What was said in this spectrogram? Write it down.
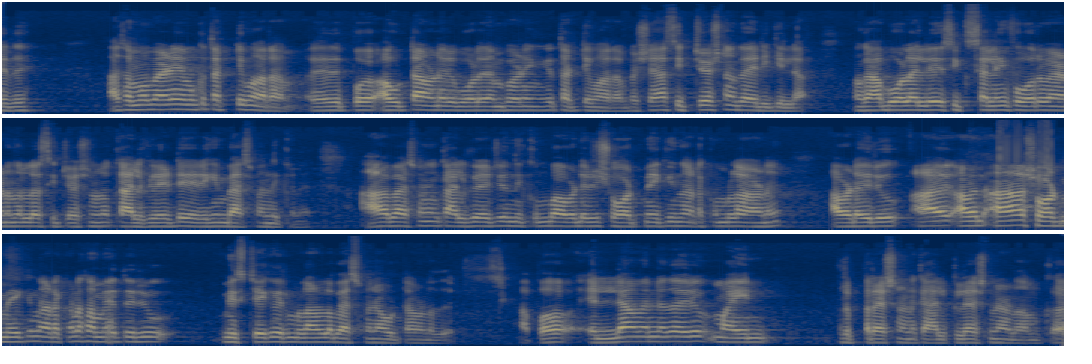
ഏത്? ആ സംഭവം വേണമെങ്കിൽ നമുക്ക് തട്ടി മാറാം അതായത് ഇപ്പോൾ ഔട്ട് ആവണ ഒരു ബോൾ നമുക്ക് വേണമെങ്കിൽ തട്ടി മാറാം പക്ഷേ ആ സിറ്റുവേഷൻ അതായിരിക്കില്ല. നമുക്ക് ആ അല്ലെങ്കിൽ സിക്സ് അല്ലെങ്കിൽ ഫോർ വേണമെന്നുള്ള സിറ്റുവേഷനിൽ കാൽക്കുലേറ്റ് ചെയ്തായിരിക്കും ബാറ്റ്സ്മാൻ നിൽക്കുന്നത് ആ ബാറ്റ്സ്മാൻ കാൽക്കുലേറ്റ് ചെയ്ത് നിൽക്കുമ്പോൾ അവിടെ ഒരു ഷോട്ട് മേക്കിംഗ് നടക്കുമ്പോഴാണ് അവിടെ ഒരു ആ ആ ഷോട്ട് മേക്കിംഗ് നടക്കുന്ന സമയത്ത് ഒരു മിസ്റ്റേക്ക് വരുമ്പോഴാണല്ലോ ബാറ്റ്സ്മാൻ ഔട്ട് ആവുന്നത് അപ്പോൾ എല്ലാം എന്നത് ഒരു മൈൻഡ് പ്രിപ്പറേഷനാണ് കാൽക്കുലേഷനാണ് നമുക്ക്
